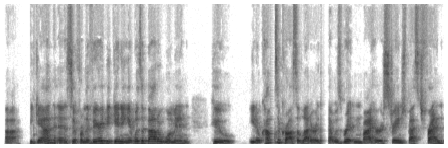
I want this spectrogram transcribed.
uh, began. And so from the very beginning, it was about a woman who you know, comes across a letter that was written by her estranged best friend.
